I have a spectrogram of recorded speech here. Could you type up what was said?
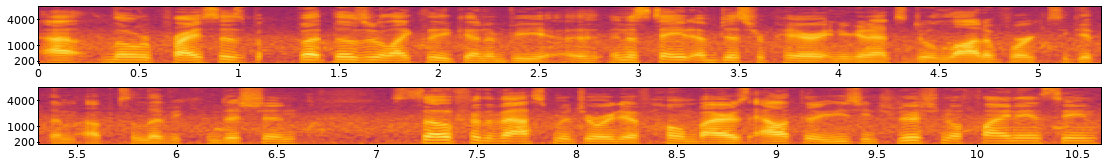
at lower prices, but those are likely going to be uh, in a state of disrepair and you're going to have to do a lot of work to get them up to living condition. So for the vast majority of home buyers out there using traditional financing,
